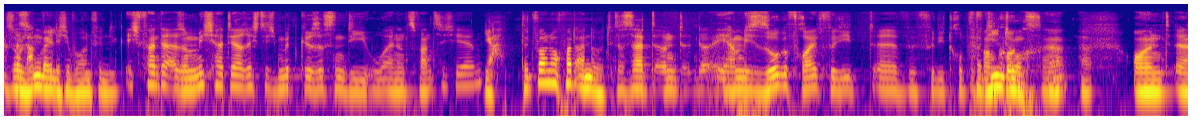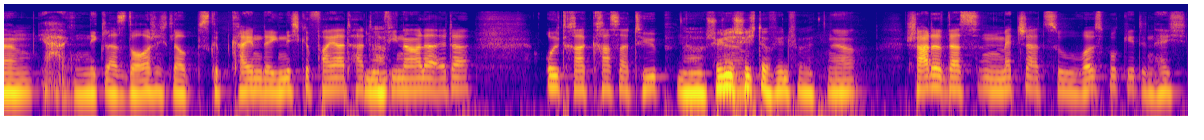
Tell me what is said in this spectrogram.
so Also- langweilig geworden, finde ich. Ich fand, ja, also mich hat ja richtig mitgerissen die U21 EM. Ja, das war noch was anderes. Das hat, und äh, ich habe mich so gefreut für die, äh, für die Truppe Verdient von. Kunz. Ja. Ja. Und ähm, ja, Niklas Dorsch, ich glaube, es gibt keinen, der ihn nicht gefeiert hat Ja. im Finale, Alter. Ultra krasser Typ. Ja, schöne Ja. Geschichte auf jeden Fall. Ja. Schade, dass ein Matcher zu Wolfsburg geht, den hätte ich.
